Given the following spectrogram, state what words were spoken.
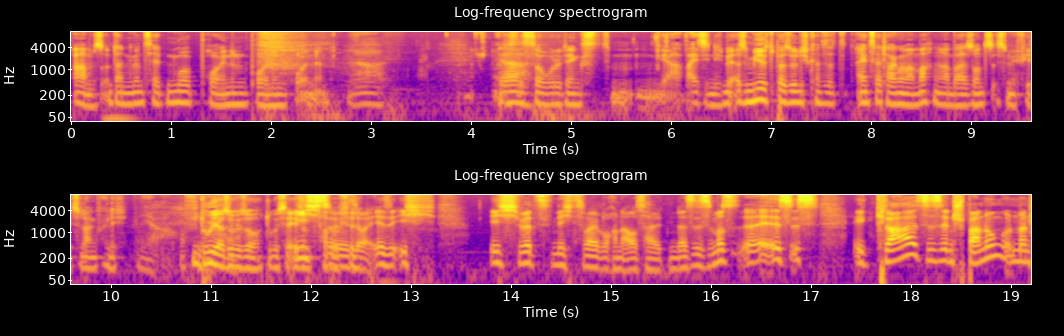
abends und dann die ganze Zeit nur bräunen, bräunen, bräunen. Ja. Das ja. ist so, wo du denkst, hm, ja, weiß ich nicht mehr. Also mir jetzt persönlich kannst du das ein, zwei Tage mal machen, aber sonst ist es mir viel zu langweilig. Ja, auf jeden Du ja sowieso, du bist ja eh ich so sowieso. Also ich, ich würde es nicht zwei Wochen aushalten. Das ist, muss, äh, es ist äh, klar, es ist Entspannung und man,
